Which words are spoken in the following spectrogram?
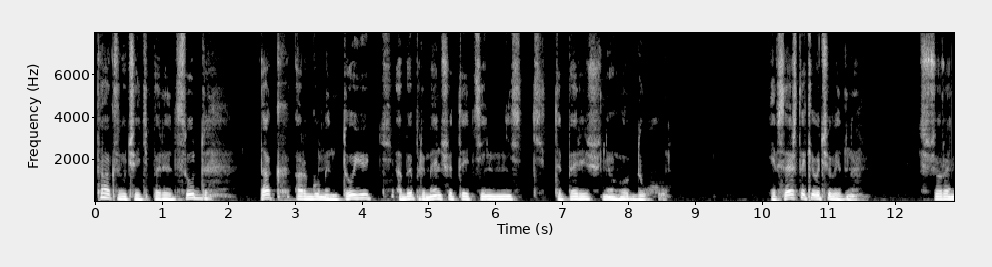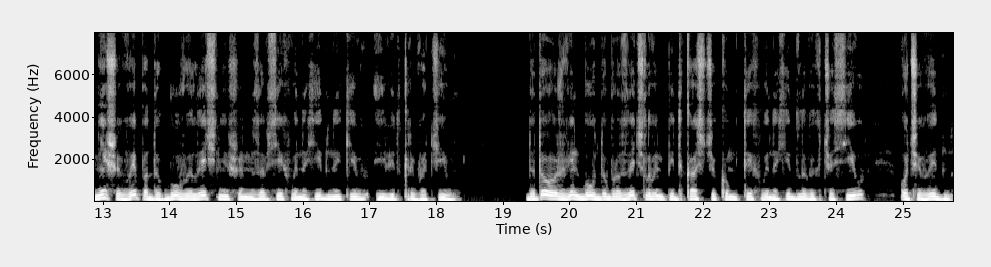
Так звучить перед суд, так аргументують, аби применшити цінність теперішнього духу. І все ж таки очевидно що раніше випадок був величнішим за всіх винахідників і відкривачів. До того ж, він був доброзичливим підказчиком тих винахідливих часів, очевидно,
